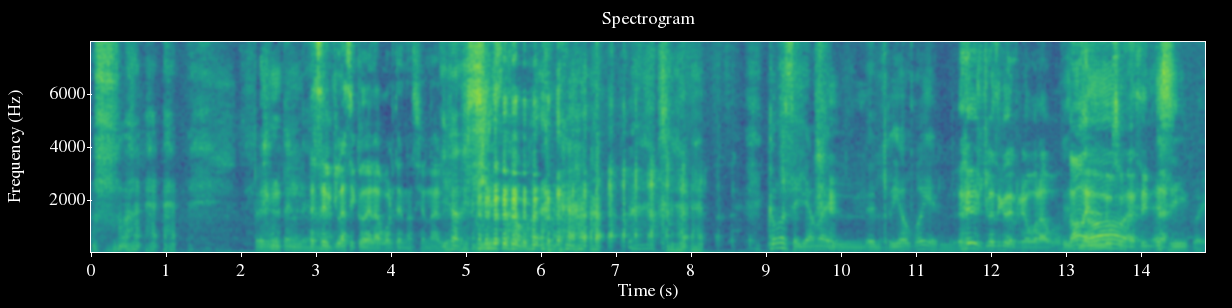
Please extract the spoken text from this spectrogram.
Pregúntenle. Es el clásico de la Guardia Nacional. Iba a decir eso. ¿Cómo se llama el, el río, güey? El... el clásico del río Bravo. No, no el Usumacinta. Sí, güey.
